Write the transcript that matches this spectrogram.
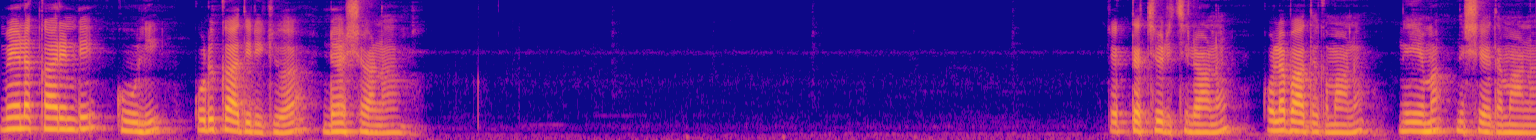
വേലക്കാരന്റെ കൂലി കൊടുക്കാതിരിക്കുക ഡാഷാണ്. രക്തച്ചൊരിച്ചിലാണ് കൊലപാതകമാണ് നിയമ നിഷേധമാണ്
